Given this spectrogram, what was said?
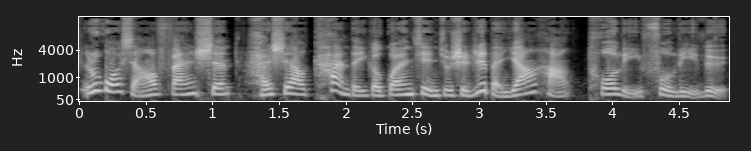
如果想要翻身，还是要看的一个关键就是日本央行脱离负利率。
